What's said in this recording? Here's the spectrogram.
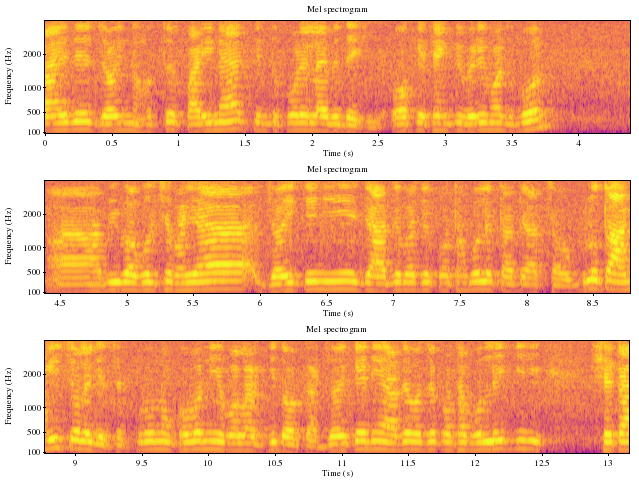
লাইভে জয়েন হতে পারি না, কিন্তু পরে লাইভে দেখি। Okay thank you very much বোন। হাবিবা বলছে, ভাইয়া, জয়কে নিয়ে যে আজে বাজে কথা বলে তাদের আচ্ছা ওগুলো তো আগেই চলে গেছে, পুরনো খবর নিয়ে বলার কি দরকার? জয়কে নিয়ে আজে বাজে কথা বললেই কি সেটা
